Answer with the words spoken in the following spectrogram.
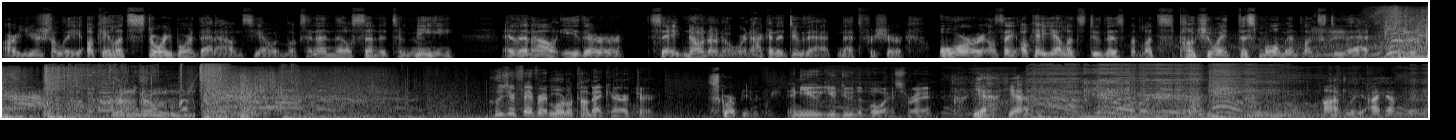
are usually okay. Let's storyboard that out and see how it looks, and then they'll send it to me, and then I'll either say no no no we're not going to do that that's for sure or i'll say okay yeah let's do this but let's punctuate this moment let's do that Who's your favorite Mortal Kombat character? Scorpion. And you you do the voice, right? Yeah, yeah. Oddly, I have the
